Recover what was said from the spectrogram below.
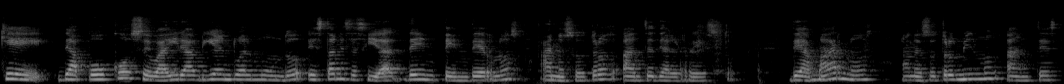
que de a poco se va a ir abriendo al mundo esta necesidad de entendernos a nosotros antes de al resto, de amarnos a nosotros mismos antes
